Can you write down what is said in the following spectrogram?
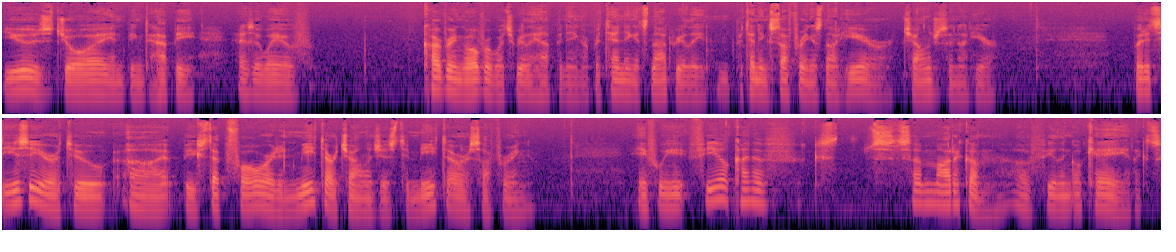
use joy and being happy as a way of covering over what's really happening or pretending it's not really, pretending suffering is not here or challenges are not here. But it's easier to uh, be step forward and meet our challenges, to meet our suffering, if we feel kind of some modicum of feeling okay, like it's,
